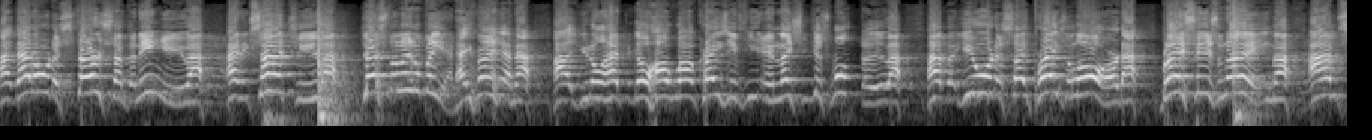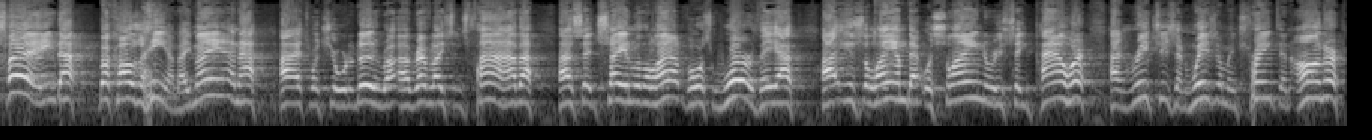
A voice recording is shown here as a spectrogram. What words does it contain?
uh that ought to stir something in you uh, and excite you uh, just a little bit. Amen. Uh, you don't have to go hog wild crazy if you, unless you just want to, but you ought to say, Praise the Lord, bless His name. I'm saved because of Him. Amen. that's what you ought to do. Revelations 5 I said, saying with a loud voice, Worthy is the Lamb that was slain to receive power and riches and wisdom and strength and honor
